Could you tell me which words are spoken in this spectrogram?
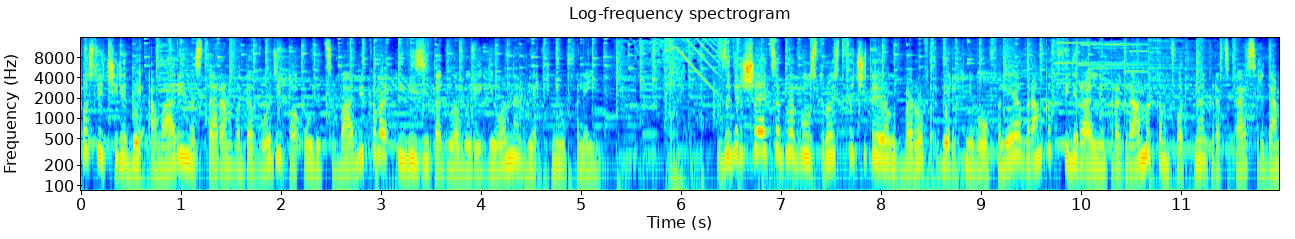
после череды аварий на старом водоводе по улице Бабикова и визита главы региона в Верхний. Завершается благоустройство четырех дворов Верхнего Уфалея в рамках федеральной программы «Комфортная городская среда».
